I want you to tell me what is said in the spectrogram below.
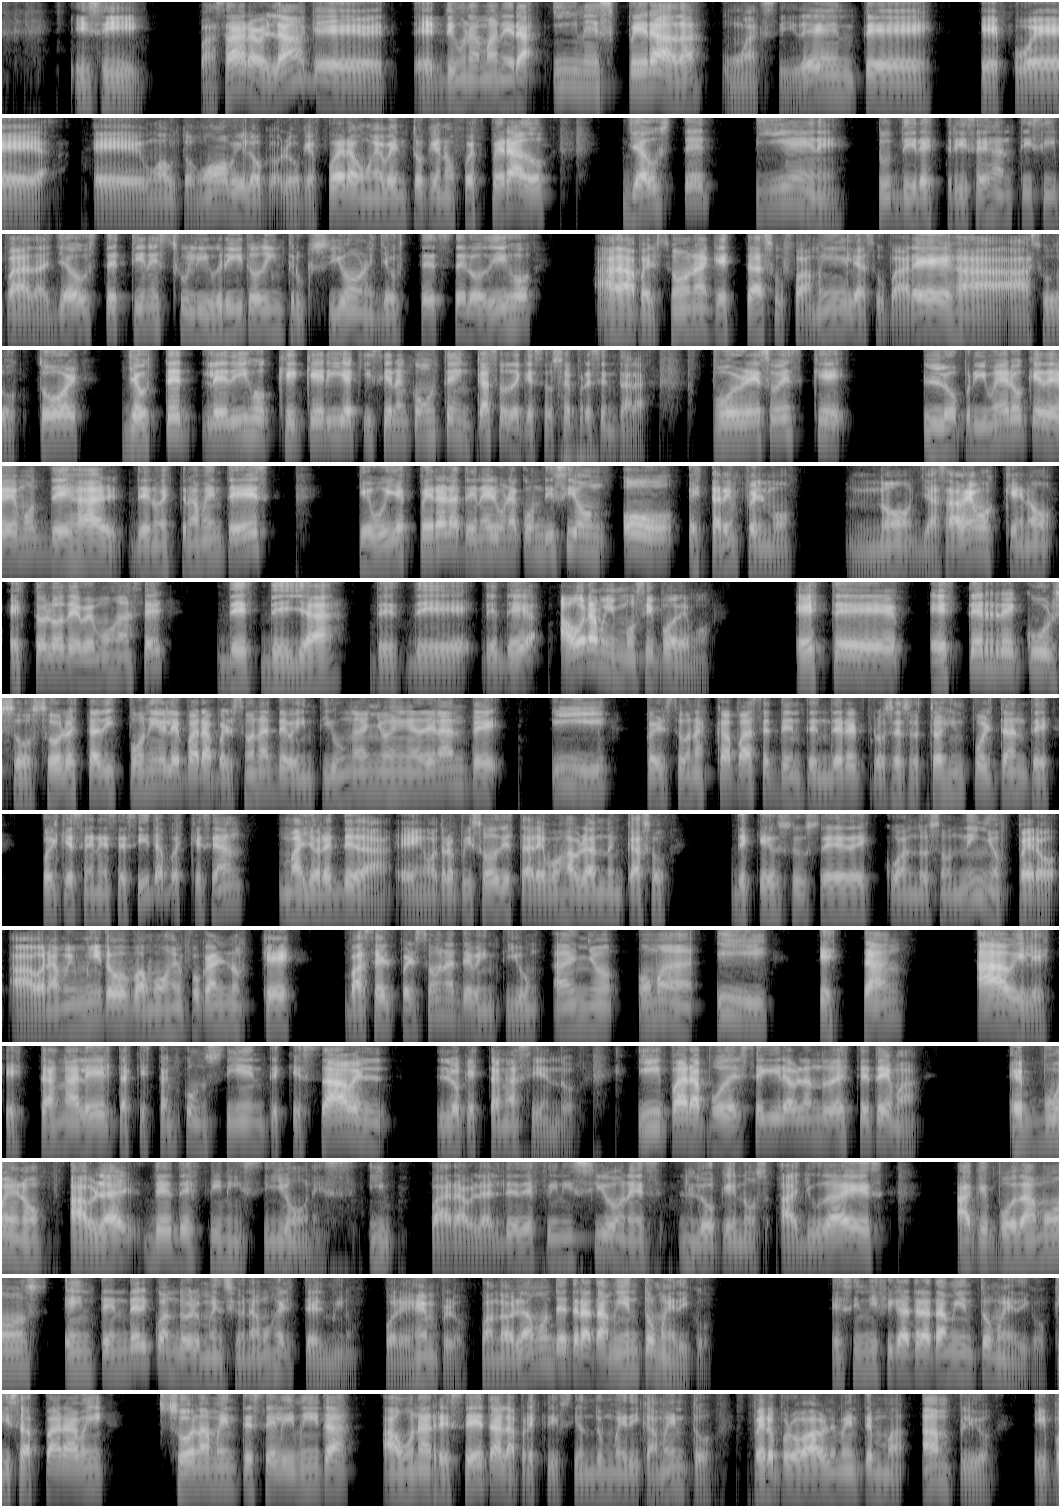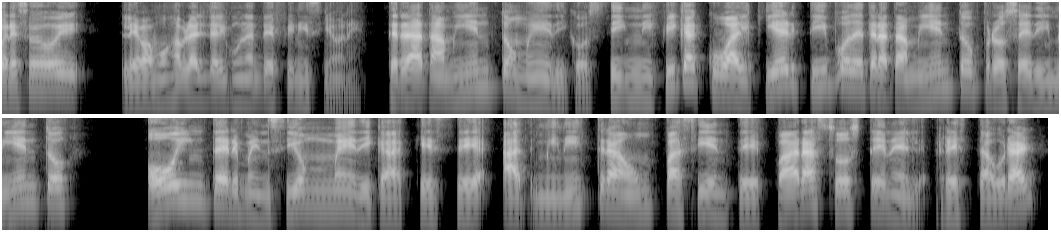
Y si pasara, ¿verdad? Que es de una manera inesperada, un accidente, que fue eh, un automóvil o lo que fuera, un evento que no fue esperado, ya usted tiene sus directrices anticipadas, ya usted tiene su librito de instrucciones, ya usted se lo dijo a la persona que está, a su familia, a su pareja, a su doctor, ya usted le dijo qué quería que hicieran con usted en caso de que eso se presentara. Por eso es que lo primero que debemos dejar de nuestra mente es que voy a esperar a tener una condición o estar enfermo. No, ya sabemos que no. Esto lo debemos hacer desde ya, desde, desde ahora mismo si podemos. Este, este recurso solo está disponible para personas de 21 años en adelante y personas capaces de entender el proceso. Esto es importante porque se necesita pues que sean mayores de edad. En otro episodio estaremos hablando en caso de qué sucede cuando son niños, pero ahora mismo vamos a enfocarnos que va a ser personas de 21 años o más y que están hábiles, que están alertas, que están conscientes, que saben lo que están haciendo. Y para poder seguir hablando de este tema, es bueno hablar de definiciones. Y para hablar de definiciones, lo que nos ayuda es a que podamos entender cuando mencionamos el término. Por ejemplo, cuando hablamos de tratamiento médico, ¿qué significa tratamiento médico? Quizás para mí solamente se limita a una receta, a la prescripción de un medicamento, pero probablemente es más amplio. Y por eso hoy le vamos a hablar de algunas definiciones. Tratamiento médico significa cualquier tipo de tratamiento, procedimiento o intervención médica que se administra a un paciente para sostener, restaurar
